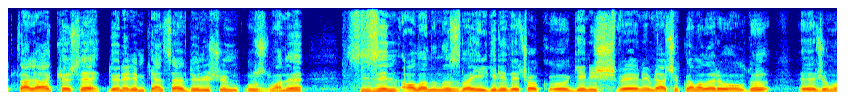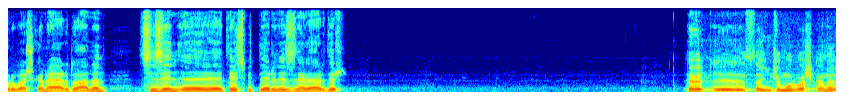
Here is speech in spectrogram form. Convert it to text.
Talha Köse dönelim. Kentsel dönüşüm uzmanı. Sizin alanınızla ilgili de çok e, geniş ve önemli açıklamaları oldu e, Cumhurbaşkanı Erdoğan'ın. Sizin e, tespitleriniz nelerdir? Evet, e, Sayın Cumhurbaşkanı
